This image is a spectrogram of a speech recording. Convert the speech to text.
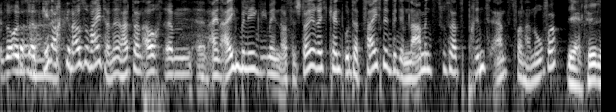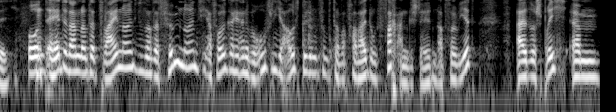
so, und das geht auch genauso weiter, ne? Hat dann auch ähm, einen Eigenbeleg, wie man ihn aus dem Steuerrecht kennt, unterzeichnet mit dem Namenszusatz Prinz Ernst von Hannover. Ja, natürlich. Und er hätte dann 1992 bis 1995 erfolgreich eine berufliche Ausbildung zum Ver- Verwaltungsfachangestellten absolviert. Also sprich, ähm,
